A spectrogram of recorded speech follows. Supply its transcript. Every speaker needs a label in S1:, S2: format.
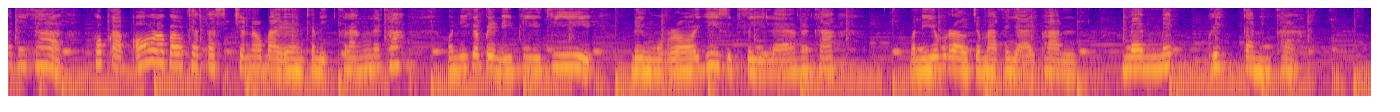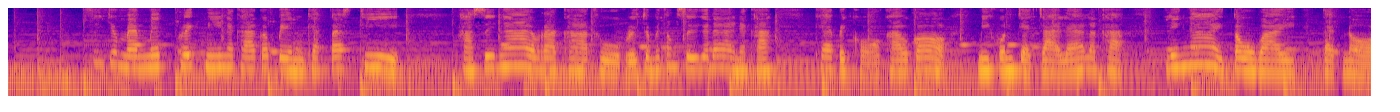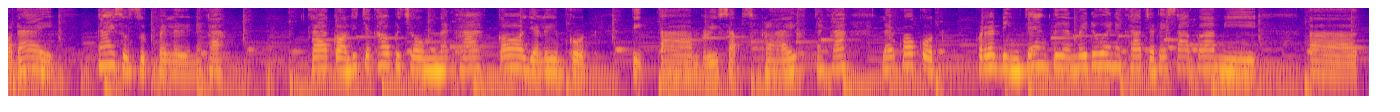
S1: วัสดีค่ะ พบกับ All About Cactus Channel by Ann กันอีกครั้งนะคะ วันนี้ก็เป็น EP ที่ 124 แล้วนะคะ วันนี้เราจะมาขยายพันธุ์แมมเม็ดพริกกันค่ะ ซึ่งเจ้าแมมเม็ดพริกนี้นะคะก็เป็นแคคตัสที่หาซื้อง่ายราคาถูกหรือจะไม่ต้องซื้อก็ได้นะคะ แค่ไปขอเขาก็มีคนแจกจ่ายแล้วล่ะค่ะเลี้ยงง่ายโตไวแตกหน่อได้ง่ายสุดๆไปเลยนะคะ ค่ะก่อนที่จะเข้าไปชมนะคะ ก็อย่าลืมกดติดตามหรือ subscribe นะคะ แล้วก็กดกระดิ่งแจ้งเตือนไว้ด้วยนะคะ จะได้ทราบว่ามี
